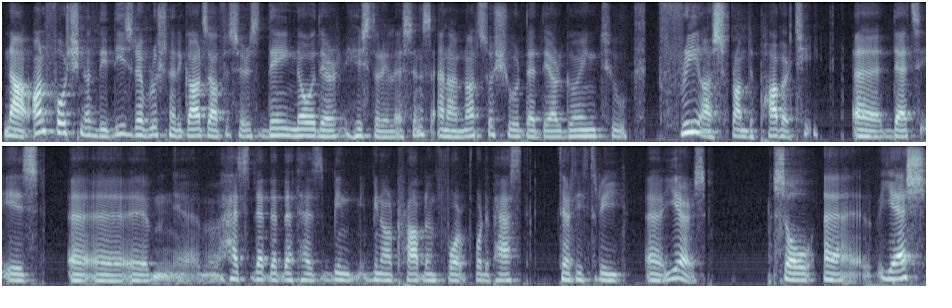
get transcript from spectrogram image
Now, unfortunately, these Revolutionary Guards officers, they know their history lessons, and I'm not so sure that they are going to free us from the poverty uh, that is uh, uh um, has that, that, that has been been our problem for, for the past 33 uh, years. So uh, yes,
